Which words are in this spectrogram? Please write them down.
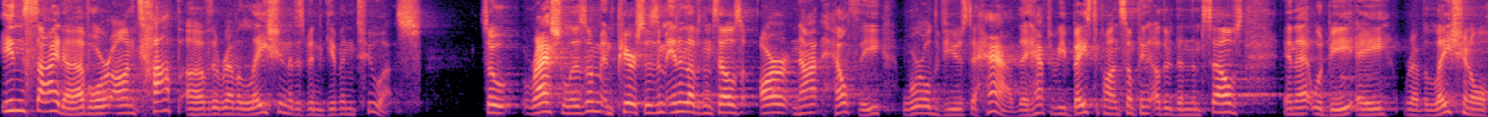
inside of or on top of the revelation that has been given to us. So, rationalism, and empiricism, in and of themselves, are not healthy worldviews to have. They have to be based upon something other than themselves, and that would be a revelational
